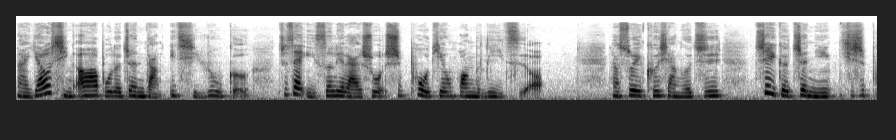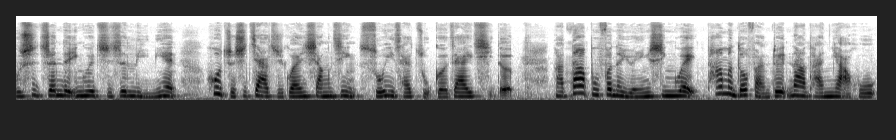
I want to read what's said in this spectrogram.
那邀请阿拉伯的政党一起入阁，这在以色列来说是破天荒的例子哦。那所以可想而知，这个阵营其实不是真的因为执政理念或者是价值观相近，所以才组阁在一起的。那大部分的原因是因为他们都反对纳坦雅胡，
